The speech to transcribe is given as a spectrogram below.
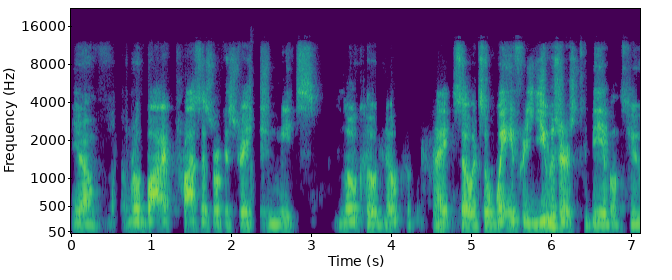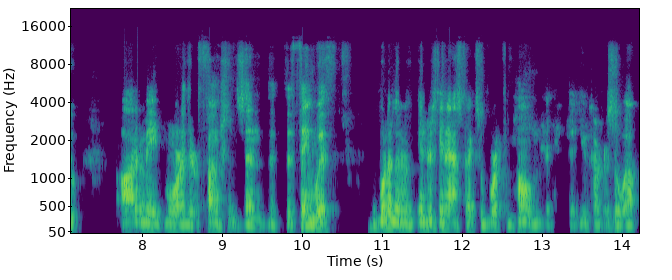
you know robotic process orchestration meets low code, no code, right? So it's a way for users to be able to automate more of their functions. And the, the thing with one of the interesting aspects of work from home that, that you cover so well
